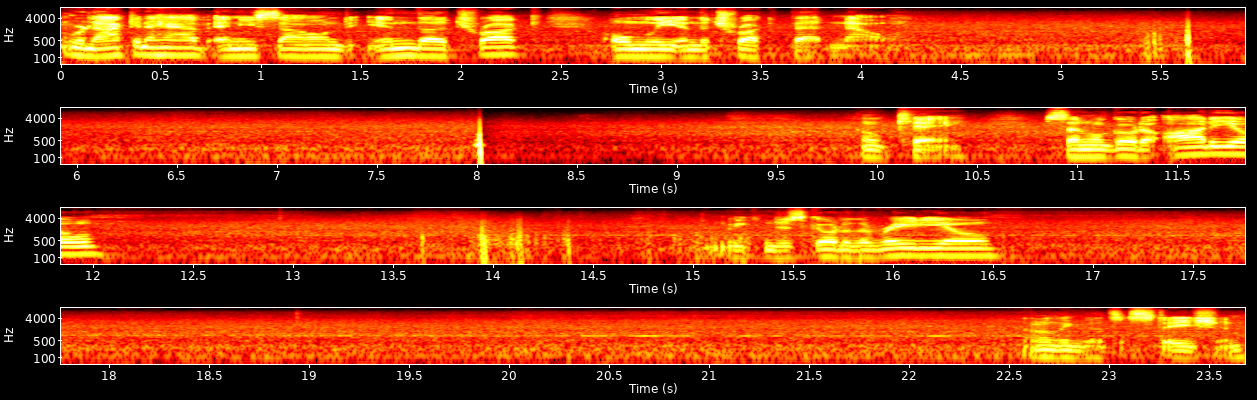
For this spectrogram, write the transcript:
we're not gonna have any sound in the truck, only in the truck bed now. Okay, so then we'll go to audio. We can just go to the radio. I don't think that's a station.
